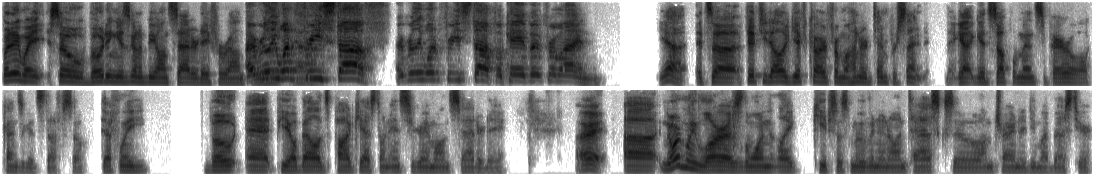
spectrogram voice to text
but anyway, so voting is going to be on Saturday for round. I really want Uh, free stuff. I really want free stuff. Okay, vote for mine. Yeah, it's a fifty dollar gift card from one hundred ten percent. They got good supplements, apparel, all kinds of good stuff. So definitely vote at PL Ballads Podcast on Instagram on Saturday. All right. Uh, normally Laura is the one that like keeps us moving and on task, so I'm trying to do my best here.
